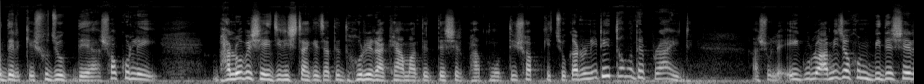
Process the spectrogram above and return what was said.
ওদেরকে সুযোগ দেয়া সকলেই ভালোবেসে এই জিনিসটাকে যাতে ধরে রাখে আমাদের দেশের ভাবমূর্তি সব কিছু কারণ এটাই তো আমাদের প্রাইড আসলে এইগুলো আমি যখন বিদেশের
